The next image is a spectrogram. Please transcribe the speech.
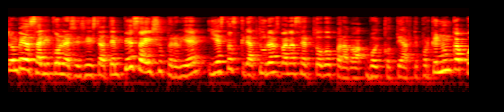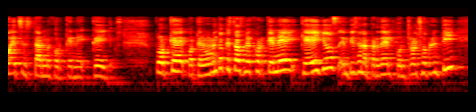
tú empiezas a salir con narcisista, te empieza a ir súper bien y estas criaturas van a hacer todo para boicotearte, porque nunca puedes estar mejor que, ellos. ¿Por qué? Porque en el momento que estás mejor que, que ellos, empiezan a perder el control sobre ti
